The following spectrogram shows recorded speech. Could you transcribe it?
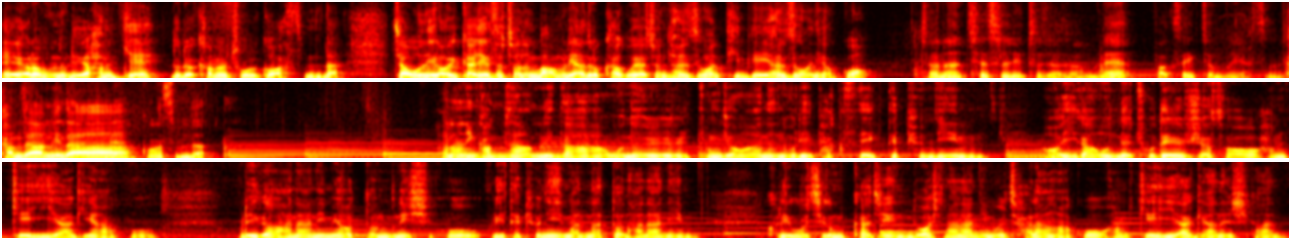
예, 여러분 우리가 함께 노력하면 좋을 것 같습니다. 자 오늘 여기까지 해서 저는 마무리하도록 하고요. 전 현승원 TV의 현승원이었고 저는 채슬리 투자자문의 박세익 전문이었습니다. 감사합니다. 네, 고맙습니다. 하나님 감사합니다. 오늘 존경하는 우리 박세익 대표님 어, 이 가운데 초대해 주셔서 함께 이야기하고 우리가 하나님의 어떤 분이시고 우리 대표님이 만났던 하나님 그리고 지금까지 인도하신 하나님을 자랑하고 함께 이야기하는 시간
